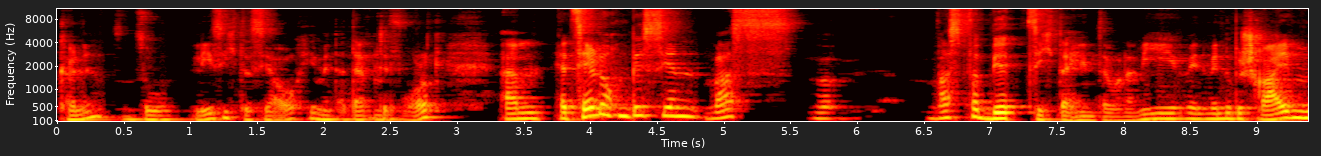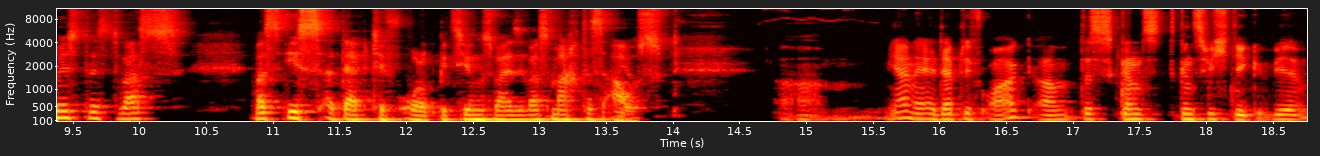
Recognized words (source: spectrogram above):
können. Und so lese ich das ja auch hier mit Adaptive Org. Ähm, erzähl doch ein bisschen, was, was verbirgt sich dahinter oder wie, wenn, wenn du beschreiben müsstest, was, was ist Adaptive Org, beziehungsweise was macht das aus? Ähm, ja, eine Adaptive Org, ähm, das ist ganz, ganz wichtig. Wir,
